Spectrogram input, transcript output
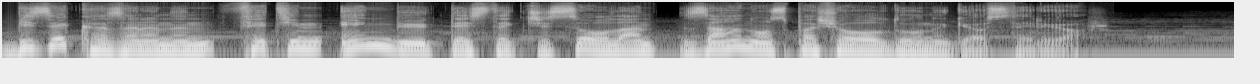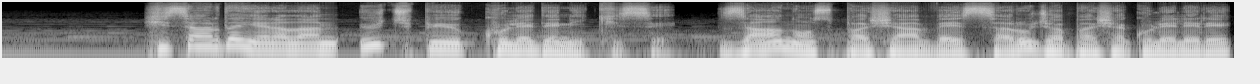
bize kazananın Fethin en büyük destekçisi olan Zanos Paşa olduğunu gösteriyor. Hisar'da yer alan üç büyük kuleden ikisi, Zanos Paşa ve Saruca Paşa kuleleri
